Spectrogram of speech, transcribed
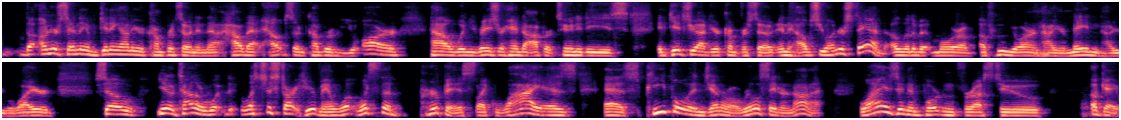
the understanding of getting out of your comfort zone and that, how that helps uncover who you are, how when you raise your hand to opportunities, it gets you out of your comfort zone and helps you understand a little bit more of, of who you are and how you're made and how you're wired. So, you know, Tyler, what, let's just start here, man. What, what's the purpose? Like, why, as as people in general, real estate or not, why is it important for us to? Okay,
